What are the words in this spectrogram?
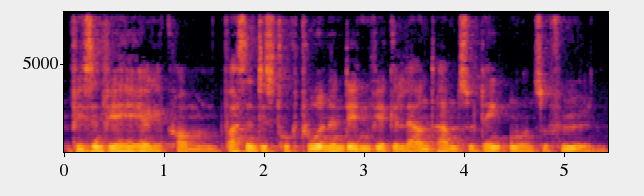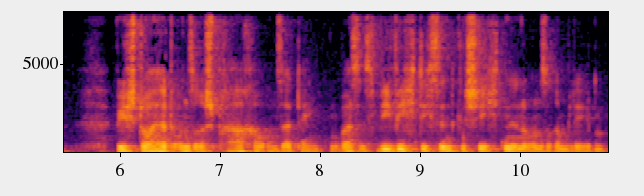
wie sind wir hierher gekommen? Was sind die Strukturen, in denen wir gelernt haben zu denken und zu fühlen? Wie steuert unsere Sprache unser Denken? Was ist, wie wichtig sind Geschichten in unserem Leben?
